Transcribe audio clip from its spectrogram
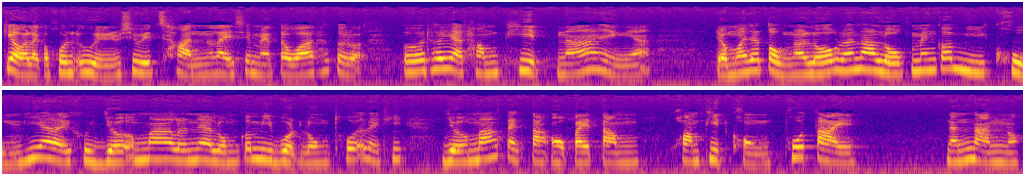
เกี่ยวอะไรกับคนอื่นในชีวิตฉันอะไรใช่ไหมแต่ว่าถ้าเกิดว่า เออ เธออย่าทำผิดนะอย่างเงี้ย เดี๋ยวมันจะตกนรกแล้วนรกแม่งก็มีขุมที่อะไรคือเยอะมากแล้วเนี่ยล้มก็มีบทลงโทษอะไรที่เยอะมากแตกต่างออกไปตามความผิดของผู้ตายนั้นๆเนาะ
